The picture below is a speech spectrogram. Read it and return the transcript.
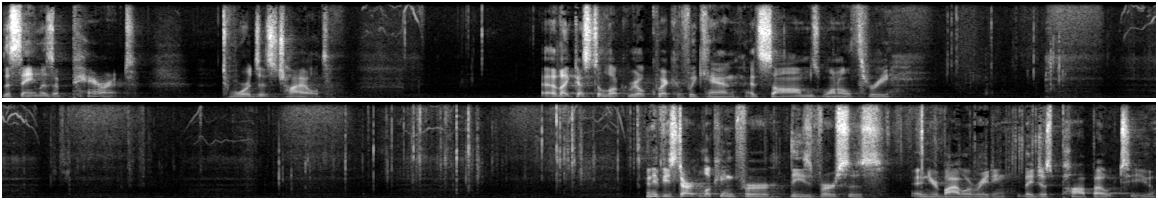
the same as a parent towards its child. I'd like us to look real quick, if we can, at Psalms 103. And if you start looking for these verses in your Bible reading, they just pop out to you.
